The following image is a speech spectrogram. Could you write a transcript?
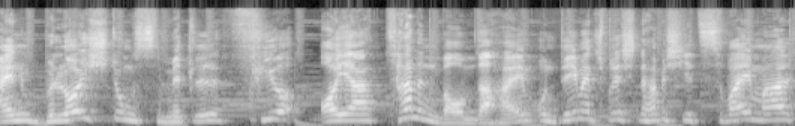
ein Beleuchtungsmittel für euer Tannenbaum daheim und dementsprechend habe ich hier zweimal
